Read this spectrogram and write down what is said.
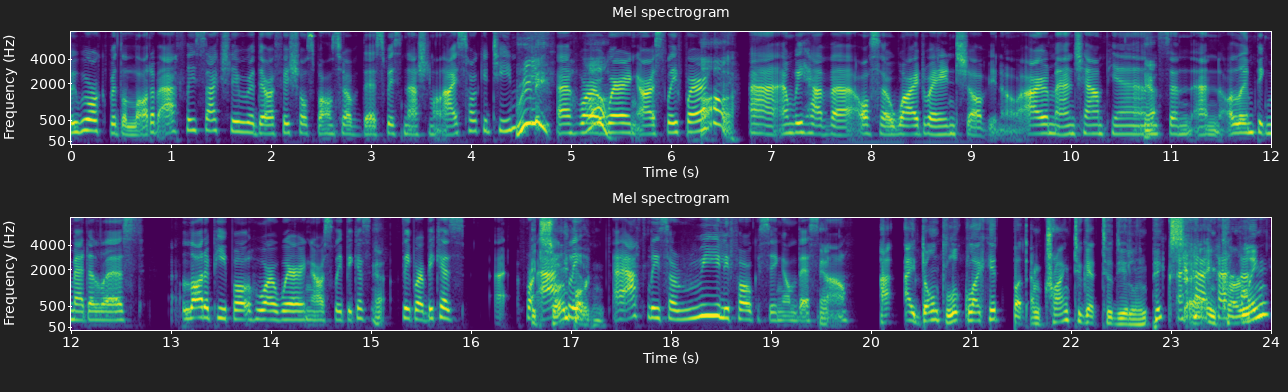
We work with a lot of athletes actually. We're their official sponsor of the Swiss national ice hockey team. Really? Uh, who are Oh. wearing our sleepwear. Ah. Uh, and we have uh, also a wide range of, you know, Ironman champions and, and Olympic medalists. A lot of people who are wearing our sleep because Yeah. sleepwear because for It's so athletes, important. athletes are really focusing on this Yeah. now. I, I don't look like it, but I'm trying to get to the Olympics uh, in curling.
